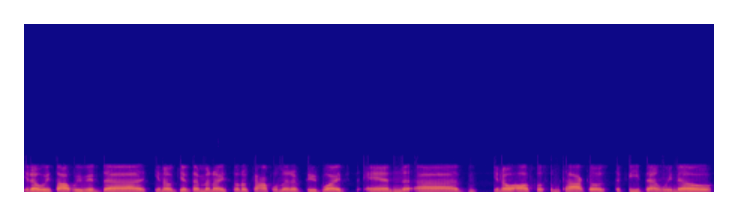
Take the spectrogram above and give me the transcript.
you know we thought we would uh, you know give them a nice little compliment of dude wipes and uh, you know also some tacos to feed them. We know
